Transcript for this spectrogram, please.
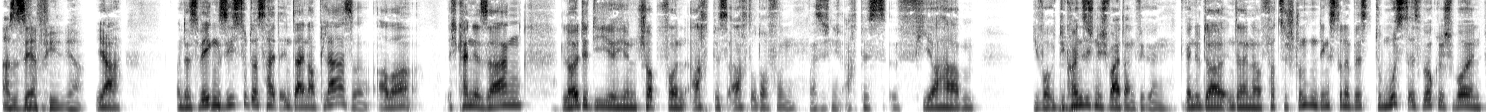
Also sehr viel, ja. Ja. Und deswegen siehst du das halt in deiner Blase. Aber ich kann dir sagen, Leute, die hier einen Job von acht bis acht oder von, weiß ich nicht, acht bis vier haben, die, die können sich nicht weiterentwickeln. Wenn du da in deiner 40-Stunden-Dings drin bist, du musst es wirklich wollen.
